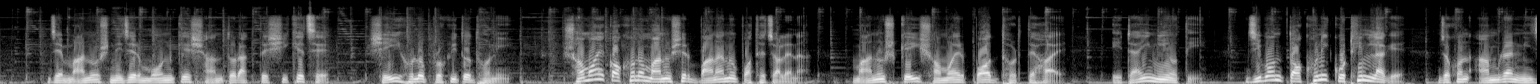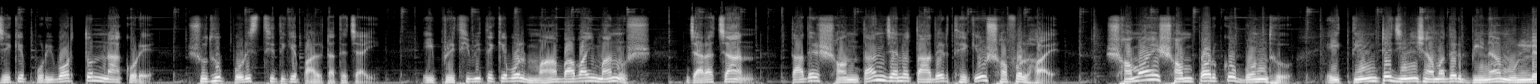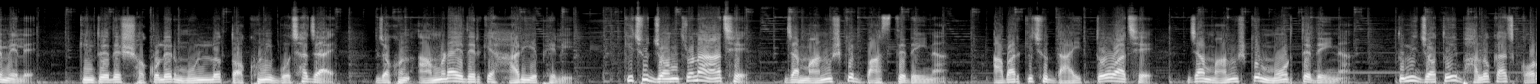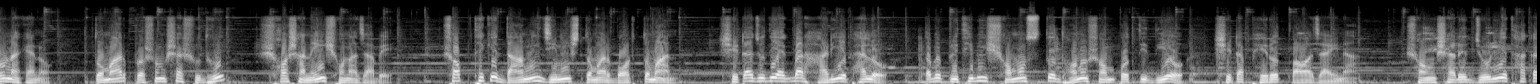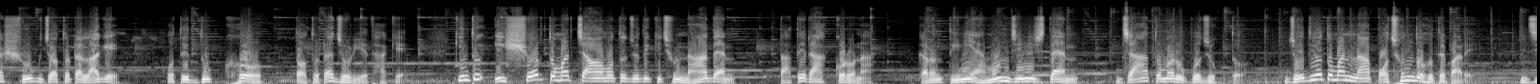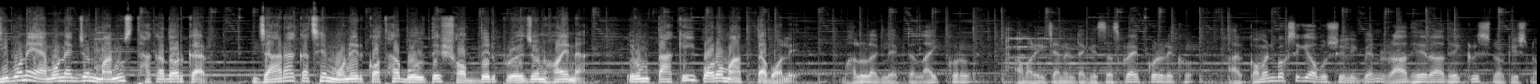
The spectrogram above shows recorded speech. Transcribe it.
যে মানুষ নিজের মনকে শান্ত রাখতে শিখেছে, সেই হলো প্রকৃত ধনী। সময় কখনো মানুষের বানানো পথে চলে না। মানুষকেই সময়ের পথ ধরতে হয়। এটাই নিয়তি। জীবন তখনই কঠিন লাগে যখন আমরা নিজেকে পরিবর্তন না করে শুধু পরিস্থিতিকে পাল্টাতে চাই। এই পৃথিবীতে কেবল মা বাবাই মানুষ। যারা চান, তাদের সন্তান যেন তাদের থেকেও সফল হয়। সময়, সম্পর্ক, বন্ধু, এই তিনটে জিনিস আমাদের বিনা মূল্যে মেলে। কিন্তু এদের সকলের মূল্য তখনই বোঝা যায় যখন আমরা এদেরকে হারিয়ে ফেলি। কিছু যন্ত্রণা আছে যা মানুষকে বাঁচতে দেই না। আবার কিছু দায়িত্বও আছে যা মানুষকে মরতে দেই না। তুমি যতই ভালো কাজ করো না কেন, তোমার প্রশংসা শুধু শ্মশানেই শোনা যাবে। সব থেকে দামি জিনিস তোমার বর্তমান, সেটা যদি একবার হারিয়ে ফেলো তবে পৃথিবীর সমস্ত ধন সম্পত্তি দিয়েও সেটা ফেরত পাওয়া যায় না। সংসারে জড়িয়ে থাকা সুখ যতটা লাগে ওতে দুঃখ ততটা জড়িয়ে থাকে। কিন্তু ঈশ্বর তোমার চাওয়া মতো যদি কিছু না দেন, তাতে রাগ করো না, কারণ তিনি এমন জিনিস দেন যা তোমার উপযুক্ত। যদিও তোমার না পছন্দ হতে পারে, জীবনে এমন একজন মানুষ থাকা দরকার, যারা কাছে মনের কথা বলতে শব্দের প্রয়োজন হয় না এবং তাকেই পরম আত্মা বলে। ভালো লাগলে একটা লাইক করো, আমার এই চ্যানেলটাকে সাবস্ক্রাইব করে রেখো, আর কমেন্ট বক্সে গিয়ে অবশ্যই লিখবেন, রাধে রাধে কৃষ্ণ কৃষ্ণ।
